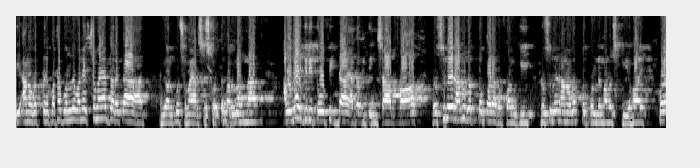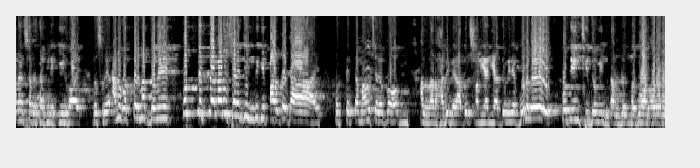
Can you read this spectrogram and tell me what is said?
এই আনুগত্যের কথা বললে অনেক সময়ের দরকার। আমি অল্প সময় আর শেষ করতে পারলাম না। আল্লাহ যদি তৌফিক দেয় আগামীতে ইনশাআল্লাহ রসুলের আনুগত্য করার ফল কি? রসুলের আনুগত্য করলে মানুষ কি হয়? কোরআনের সাথে থাকলে কি হয়? রসুলের আনুগত্যের মাধ্যমে প্রত্যেকটা মানুষের জিন্দিগি পাল্টে যায়। প্রত্যেকটা মানুষ এরকম আল্লাহর হাবিবের আদর্শ নিয়ে নিয়ে জমিনে ঘুরবে। প্রতি ইঞ্চি জমিন তার জন্য দোয়া করবে।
